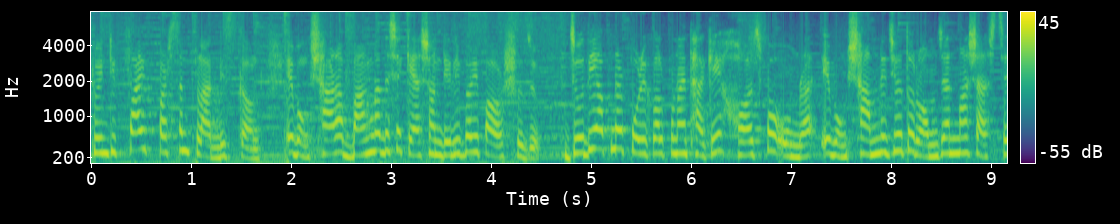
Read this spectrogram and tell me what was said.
twenty five percent flat discount এবং সারা বাংলাদেশে ক্যাশ অন ডেলিভারি পাওয়ার সুযোগ। যদি আপনার পরিকল্পনায় থাকে হজ বা ওমরা এবং সামনে যেহেতু রমজান মাস আসছে,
